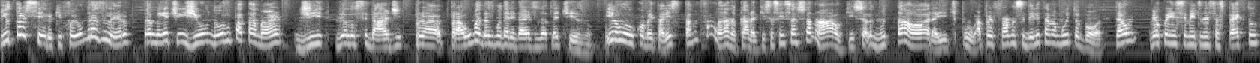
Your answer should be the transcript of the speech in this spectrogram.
e o terceiro, que foi um brasileiro, também atingiu um novo patamar de velocidade para uma das modalidades do atletismo. E o comentarista estava falando, cara, que isso é sensacional, que isso é muito da hora, e tipo, a performance dele estava muito boa. Então, meu conhecimento nesse aspecto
